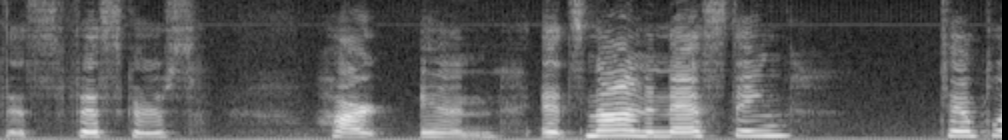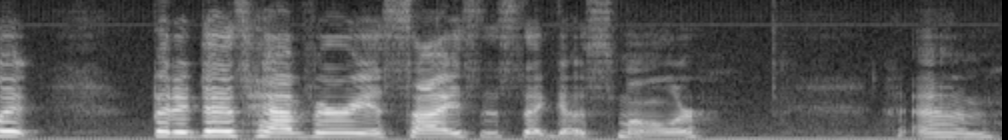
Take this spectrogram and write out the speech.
this Fiskars heart in. It's not a nesting template, but it does have various sizes that go smaller. Um,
